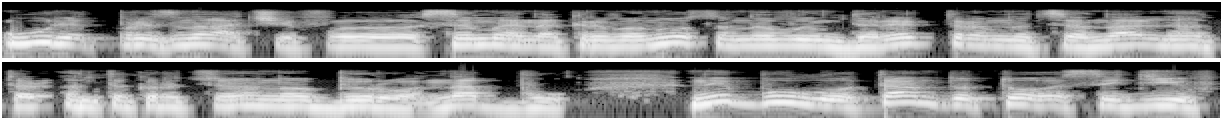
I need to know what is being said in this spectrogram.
уряд призначив е, Семена Кривоноса новим директором Національного антикорупційного бюро НАБУ. Не було. Там до того сидів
